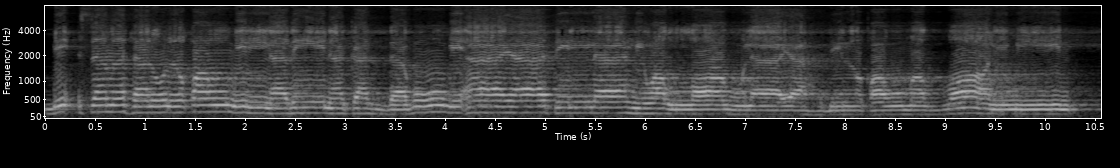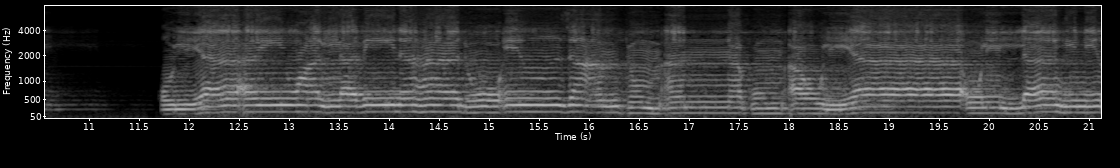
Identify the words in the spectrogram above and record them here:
بئس مثل القوم الذين كذبوا بآيات الله والله لا يهدي القوم الظالمين. قل يا أيها الذين هادوا إن زعمتم أنكم أولياء لله من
